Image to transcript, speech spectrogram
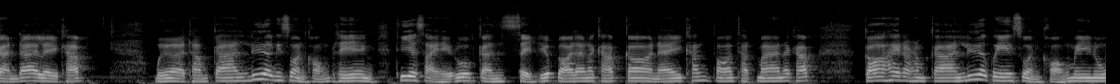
กันได้เลยครับ เมื่อทำการเลือกในส่วนของเพลงที่จะใส่ในรูปกันเสร็จเรียบร้อยแล้วนะครับ ก็ในขั้นตอนถัดมานะครับ ก็ให้เราทำการเลือกไปในส่วนของเมนู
